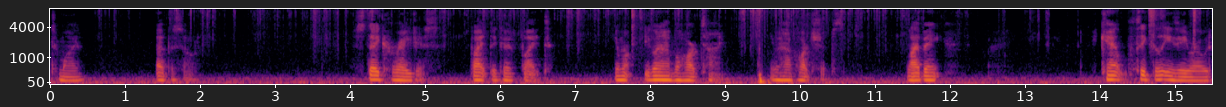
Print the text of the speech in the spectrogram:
to my episode. Stay courageous fight the good fight. You you're gonna have a hard time. You're gonna have hardships. Life ain't. You can't take the easy road.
